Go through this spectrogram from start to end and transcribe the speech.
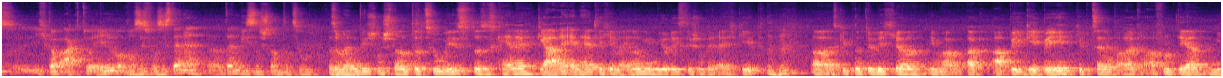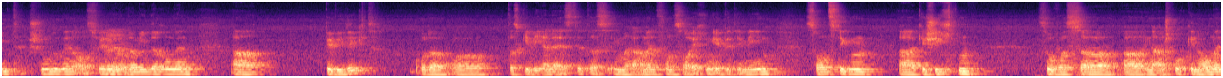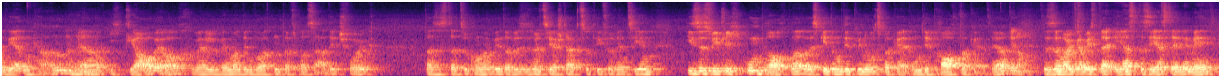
ich glaube aktuell, was ist, was ist deine, äh, dein Wissensstand dazu? Also mein Wissensstand dazu ist, dass es keine klare einheitliche Meinung im juristischen Bereich gibt. Mhm. Äh, es gibt natürlich äh, im ABGB gibt es einen Paragraphen, der Mietstundungen, Ausfälle mhm. oder Minderungen bewilligt oder das gewährleistet, dass im Rahmen von solchen Epidemien, sonstigen Geschichten sowas äh, äh, in Anspruch genommen werden kann. Mhm. Äh, ich glaube auch, weil wenn man den Worten der Frau Sadic folgt, dass es dazu kommen wird, aber es ist halt sehr stark zu differenzieren, ist es wirklich unbrauchbar, aber es geht um die Benutzbarkeit, um die Brauchbarkeit. Ja? Genau. Das ist einmal, glaube ich, der erst, das erste Element.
